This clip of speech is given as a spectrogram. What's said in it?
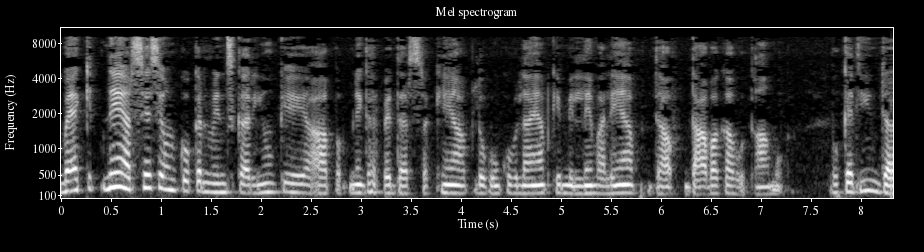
میں کتنے عرصے سے ان کو کنوینس کر رہی ہوں کہ آپ اپنے گھر پہ درس رکھیں آپ لوگوں کو بلائیں آپ کے ملنے والے ہیں آپ دعوی کا وہ کام ہوگا۔ وہ کہتی ہیں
